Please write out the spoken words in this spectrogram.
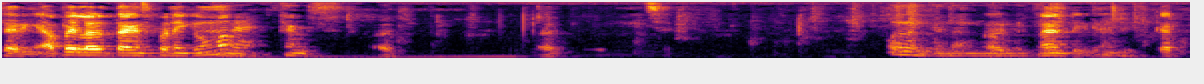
சரிங்க. அப்ப எல்லாரும் தேங்க்ஸ் பண்ணிக்கோமா? தேங்க்ஸ் நன்றி. நன்றி நன்றி. கட்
